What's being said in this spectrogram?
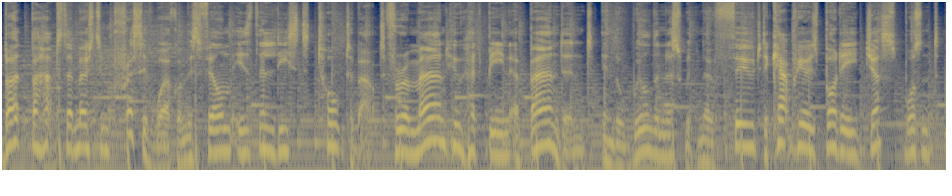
But perhaps their most impressive work on this film is the least talked about. For a man who had been abandoned in the wilderness with no food, DiCaprio's body just wasn't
